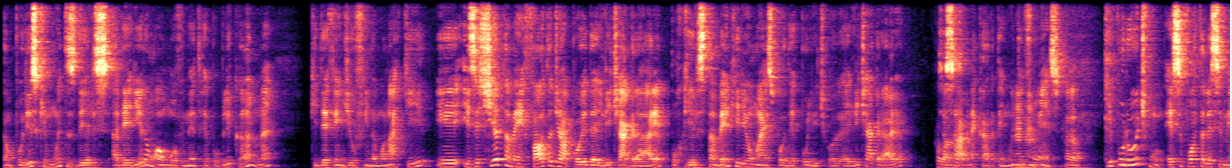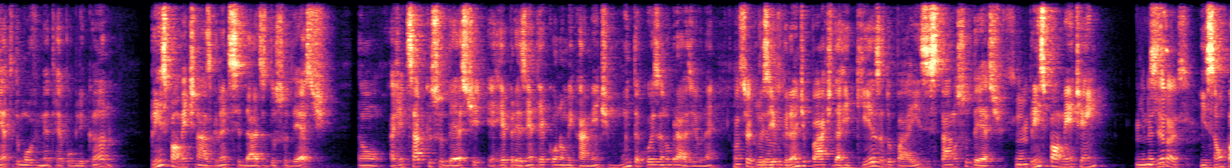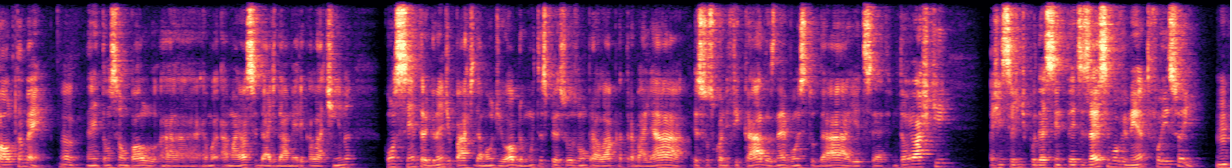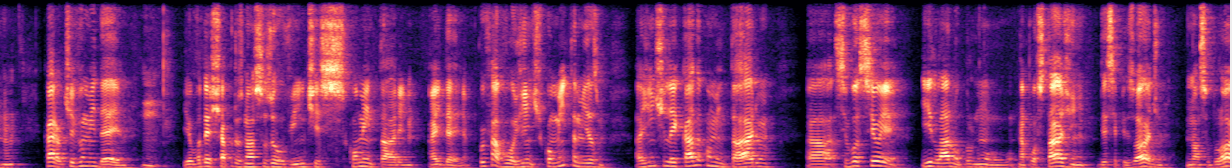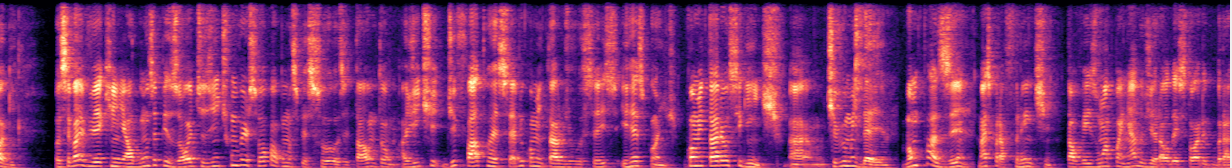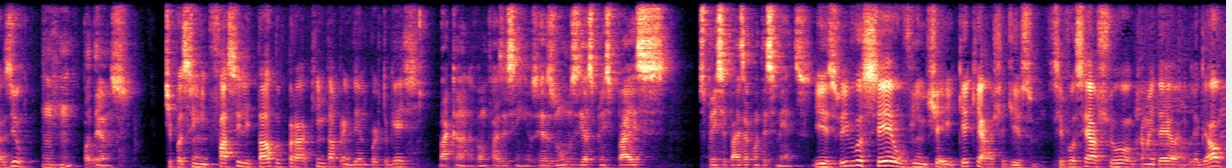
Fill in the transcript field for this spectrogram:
Então, por isso que muitos deles aderiram ao movimento republicano, né? que defendia o fim da monarquia. E existia também falta de apoio da elite agrária, porque eles também queriam mais poder político. A elite agrária, claro. você sabe, né, cara, tem muita uhum. influência. É. E por último, esse fortalecimento do movimento republicano, principalmente nas grandes cidades do Sudeste, então, a gente sabe que o Sudeste representa economicamente muita coisa no Brasil, né? Com certeza. Inclusive, grande parte da riqueza do país está no Sudeste. Sim. Principalmente em... Minas Gerais. E São Paulo também. Ah. Né? Então, São Paulo a, é a maior cidade da América Latina, concentra grande parte da mão de obra. Muitas pessoas vão para lá para trabalhar, pessoas qualificadas né? vão estudar e etc. Então, eu acho que a gente, se a gente pudesse sintetizar esse movimento, foi isso aí. Uhum. Cara, eu tive uma ideia. Hum. Eu vou deixar para os nossos ouvintes comentarem a ideia. Por favor, gente, comenta mesmo. A gente lê cada comentário. Ah, se você ir lá no, no, na postagem desse episódio, no nosso blog, você vai ver que em alguns episódios a gente conversou com algumas pessoas e tal, então a gente de fato recebe o comentário de vocês e responde. O comentário é o seguinte: ah, eu tive uma ideia. Vamos fazer mais para frente, talvez um apanhado geral da história do Brasil? Uhum, podemos. Tipo assim, facilitado para quem está aprendendo português? Bacana, vamos fazer sim. Os resumos e as principais os principais acontecimentos. Isso. E você, ouvinte aí, o que, que acha disso? Se você achou que é uma ideia legal,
